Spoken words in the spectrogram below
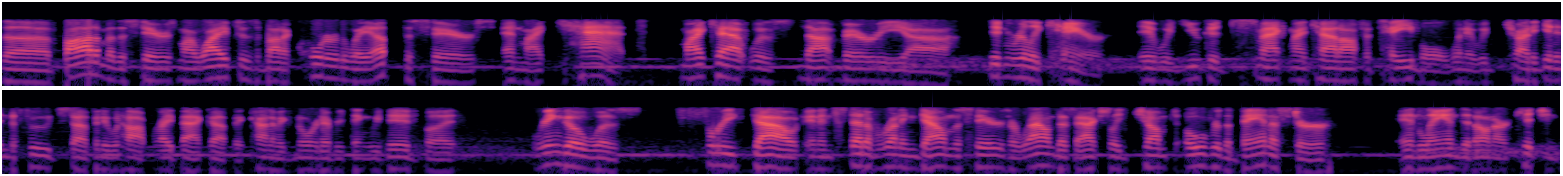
the bottom of the stairs, my wife is about a quarter of the way up the stairs, and my cat my cat was not very uh didn't really care. It would you could smack my cat off a table when it would try to get into food stuff and it would hop right back up. It kind of ignored everything we did, but Ringo was freaked out and instead of running down the stairs around us actually jumped over the banister and landed on our kitchen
